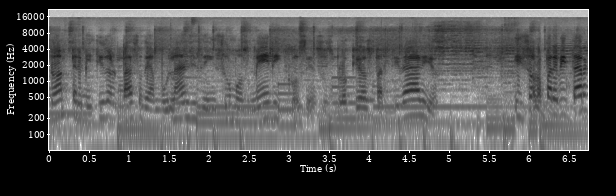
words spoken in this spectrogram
no han permitido el paso de ambulancias e insumos médicos en sus bloqueos partidarios. Y solo para evitar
